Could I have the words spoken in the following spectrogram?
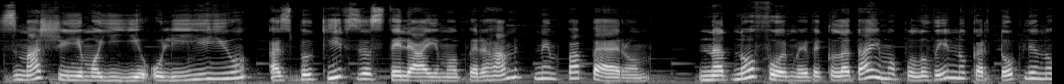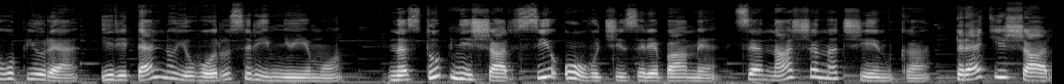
змащуємо її олією, а з боків застеляємо пергаментним папером. На дно форми викладаємо половину картопляного пюре і ретельно його розрівнюємо. Наступний шар всі овочі з грибами. Це наша начинка. Третій шар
